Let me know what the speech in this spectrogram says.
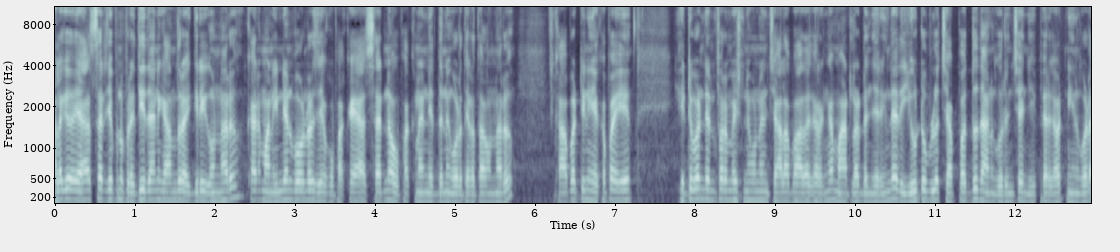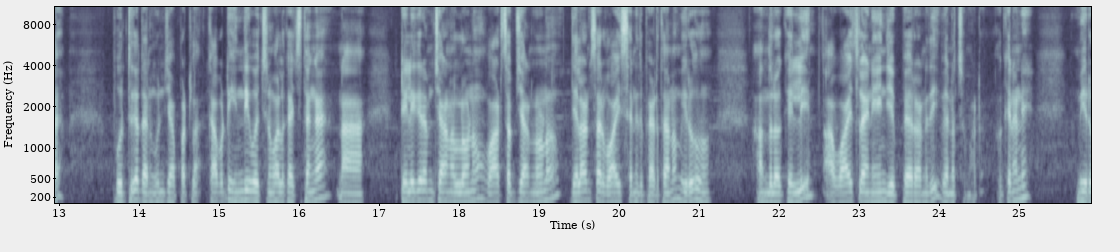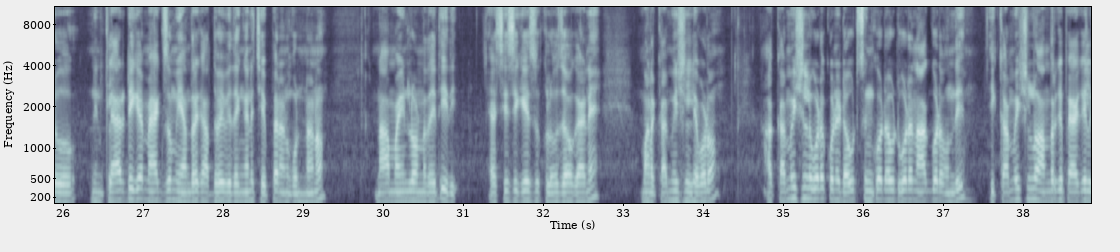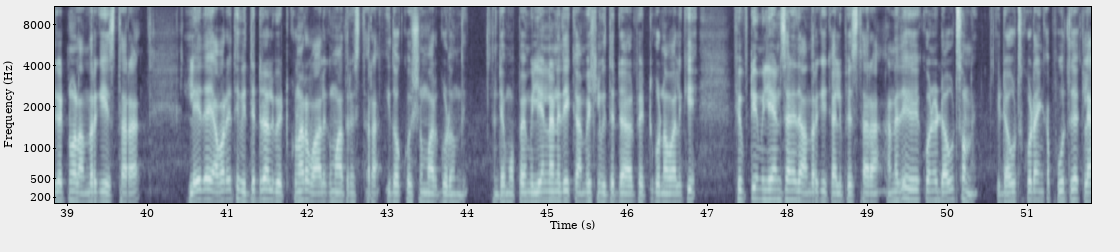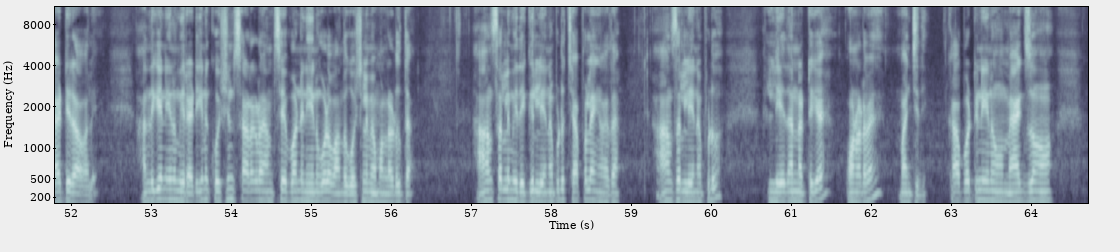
అలాగే యాస్ సార్ చెప్పిన ప్రతి దానికి అందరూ అగ్రీగా ఉన్నారు. కానీ మన ఇండియన్ ఫౌండర్స్ ఒక పక్క యాస్ సార్ని ఒక పక్క నన్ను ఇద్దరిని కూడా తిడతా ఉన్నారు. కాబట్టి నేను ఇకపై ఎటువంటి ఇన్ఫర్మేషన్ ఇవ్వనని చాలా బాధాకరంగా మాట్లాడడం జరిగింది. అది యూట్యూబ్లో చెప్పొద్దు దాని గురించి అని చెప్పారు కాబట్టి నేను కూడా పూర్తిగా దాని గురించి చెప్పట్లా. కాబట్టి హిందీ వచ్చిన వాళ్ళు ఖచ్చితంగా నా టెలిగ్రామ్ ఛానల్లోను వాట్సాప్ ఛానల్లోను దిలాన్ సార్ వాయిస్ అనేది పెడతాను. మీరు అందులోకి వెళ్ళి ఆ వాయిస్లో ఆయన ఏం చెప్పారు అనేది వినొచ్చు అన్నమాట. ఓకేనండి? మీరు నేను క్లారిటీగా మ్యాక్సిమం మీ అందరికీ అర్థమయ్యే విధంగానే చెప్పాను అనుకుంటున్నాను. నా మైండ్లో ఉన్నదైతే ఇది. ఎస్సీసీ కేసు క్లోజ్ అవగానే మన కమిషన్లు ఇవ్వడం. ఆ కమిషన్లు కూడా కొన్ని డౌట్స్ ఇంకో డౌట్ కూడా నాకు కూడా ఉంది. ఈ కమిషన్లు అందరికీ ప్యాకేజీలు కట్టిన వాళ్ళందరికీ ఇస్తారా? లేదా ఎవరైతే విత్డ్రాలు పెట్టుకున్నారో వాళ్ళకి మాత్రం ఇస్తారా? ఇది ఒక క్వశ్చన్ మార్క్ కూడా ఉంది. అంటే ముప్పై మిలియన్లు అనేది కమిషన్ విత్ పెట్టుకున్న వాళ్ళకి ఫిఫ్టీ మిలియన్స్ అనేది అందరికీ కల్పిస్తారా అనేది కొన్ని డౌట్స్ ఉన్నాయి. ఈ డౌట్స్ కూడా ఇంకా పూర్తిగా క్లారిటీ రావాలి. అందుకే నేను మీరు అడిగిన క్వశ్చన్స్ అడగడం ఎంతసేపు అండి? నేను కూడా వంద క్వశ్చన్లు మిమ్మల్ని అడుగుతా. ఆన్సర్లు మీ దగ్గర లేనప్పుడు చెప్పలేం కదా. ఆన్సర్ లేనప్పుడు లేదన్నట్టుగా ఉండడమే మంచిది. కాబట్టి నేను మ్యాక్సిమం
